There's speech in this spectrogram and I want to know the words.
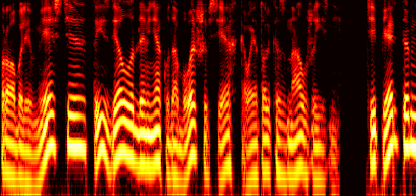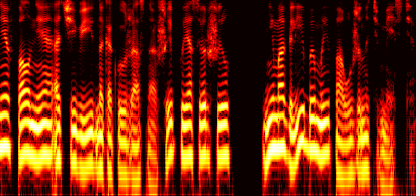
пробыли вместе, ты сделала для меня куда больше всех, кого я только знал в жизни. Теперь-то мне вполне очевидно, какую ужасную ошибку я совершил, не могли бы мы поужинать вместе.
